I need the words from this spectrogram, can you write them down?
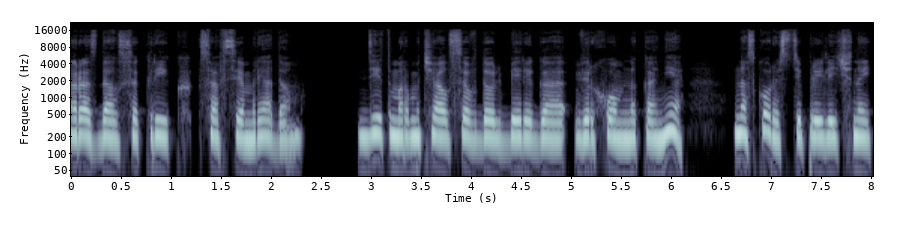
Раздался крик совсем рядом. Дитмар мчался вдоль берега верхом на коне, на скорости приличной.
